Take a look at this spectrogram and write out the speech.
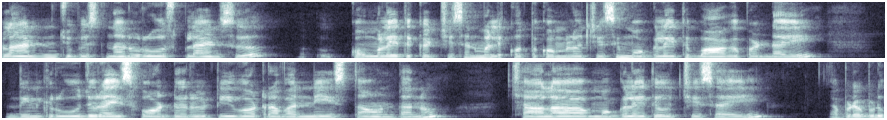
ప్లాంట్ని చూపిస్తున్నాను రోజ్ ప్లాంట్స్. కొమ్మలు అయితే కట్ చేశాను మళ్ళీ కొత్త కొమ్మలు వచ్చేసి మొగ్గలు అయితే బాగా పడ్డాయి. దీనికి రోజు రైస్ వాటర్ టీ వాటర్ అవన్నీ ఇస్తూ ఉంటాను. చాలా మొగ్గలైతే వచ్చేసాయి. అప్పుడప్పుడు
